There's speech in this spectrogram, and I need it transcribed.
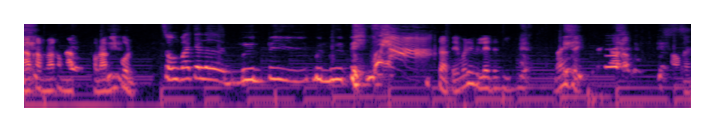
นับคำนับคำนับคำนับญี่ปุ่น ทรงพระเจริญหมื่นปีหมื่นหมื่นปีแต่เต้ไม่ได้เป็นเล่นสักทีเนี่ยไม่เสร็จเอาเลย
